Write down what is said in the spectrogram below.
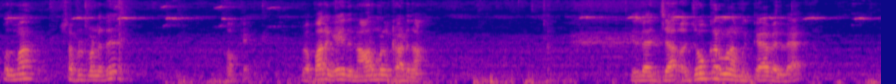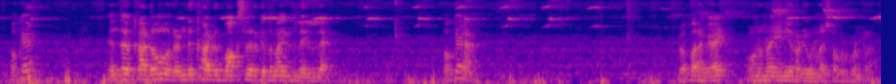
போதுமா? ஷஃபிள் பண்ணது? ஓகே. இப்போ பாருங்கள் இது நார்மல் கார்டு தான். இதில் ஜா ஜோக்கர்லாம் நமக்கு தேவையில்லை. ஓகே? எந்த கார்டும் ரெண்டு கார்டு பாக்ஸில் இருக்கிறதெல்லாம் இதில் இல்லை. ஓகே? இப்போ பாருங்கள் ஒன்றுனா இனி ஒரு ஒன்று ஷஃபிள் பண்ணுறேன்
